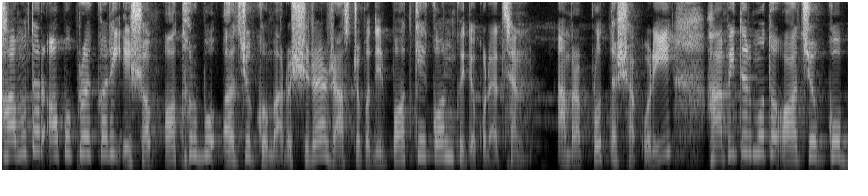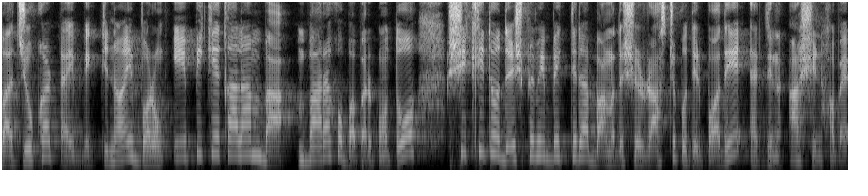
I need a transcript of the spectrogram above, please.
ক্ষমতার অপপ্রয়োগকারী এসব অথর্ব অযোগ্য মানুষেরা রাষ্ট্রপতির পদকে কলঙ্কিত করেছেন। আমরা প্রত্যাশা করি হাবিদের মতো অযোগ্য বা জোকার টাইপ ব্যক্তি নয়, বরং এপিকে কালাম বা বারাক ওবামার মতো শিক্ষিত দেশপ্রেমী ব্যক্তিরা বাংলাদেশের রাষ্ট্রপতির পদে একদিন আসীন হবে।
